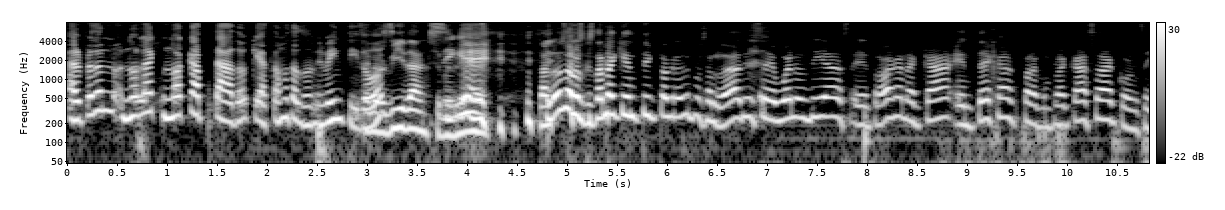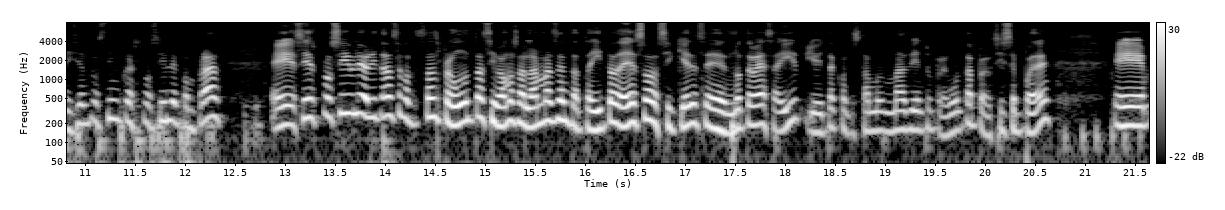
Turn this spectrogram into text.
Alfredo no, no, la- no ha captado que ya estamos al se me 2022. olvida, se me Sigue, olvida. Saludos a los que están aquí en TikTok, gracias por saludar. Dice, buenos días, eh, trabajan acá en Texas para comprar casa con 605, ¿es posible comprar? Eh, sí es posible, ahorita vamos a contestar las preguntas y vamos a hablar más en detallito de eso. Si quieres, eh, no te vayas a ir y ahorita contestamos más bien tu pregunta, pero sí se puede. Eh,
